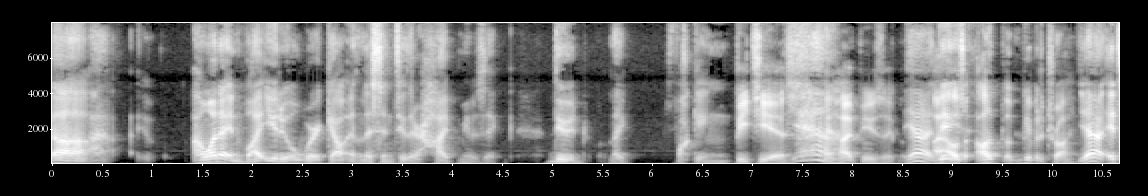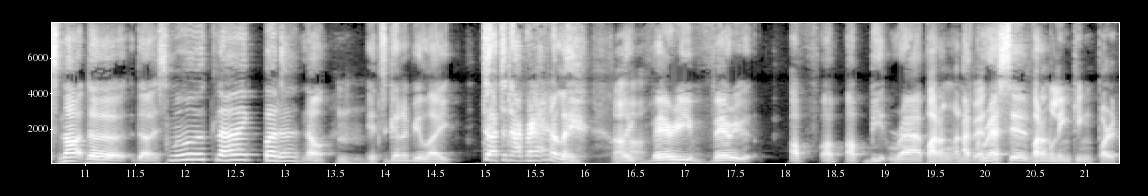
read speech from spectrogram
uh I, I want to invite you to a workout and listen to their hype music, dude. Like fucking BTS Yeah. and hype music. yeah, they, I'll, I'll give it a try. yeah. It's not the the smooth like butter. No, Mhm. it's gonna be like da, da, da, da, da, like like Uh-huh. very very up up upbeat rap, Parang ano aggressive. Parang Linkin Park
